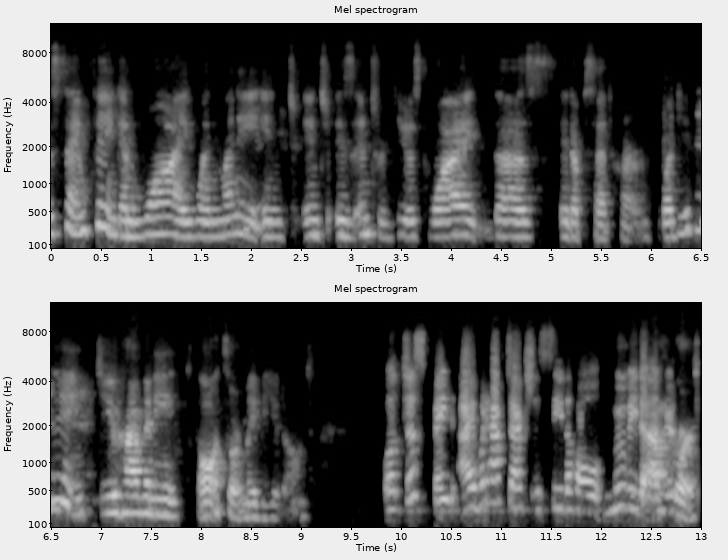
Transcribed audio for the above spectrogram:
the same thing and why when money in, in, is introduced why does it upset her? What do you mm-hmm. think? Do you have any thoughts or maybe you don't? Well just i would have to actually see the whole movie to yeah, understand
